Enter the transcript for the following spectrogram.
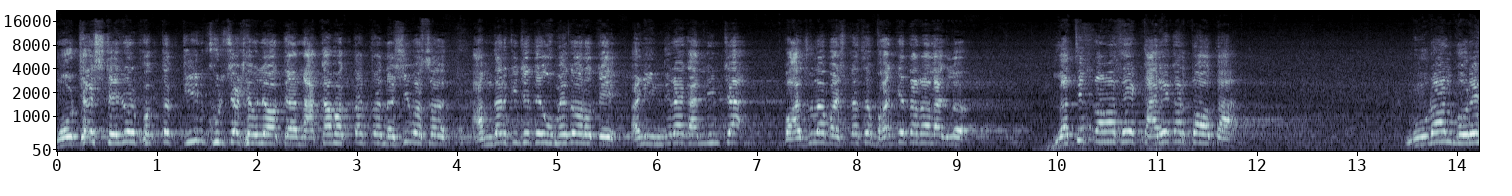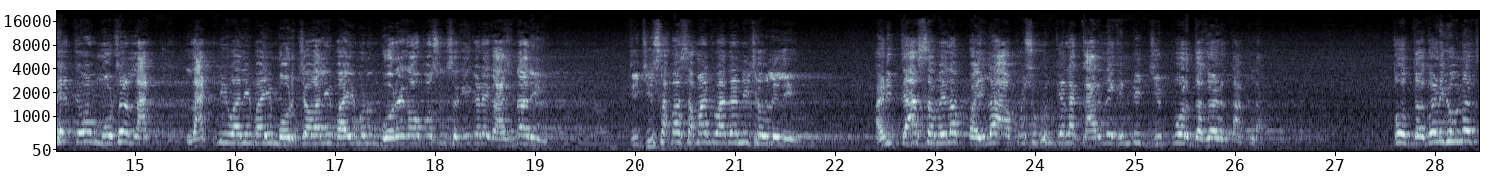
मोठ्या स्टेजवर फक्त तीन खुर्च्या ठेवल्या होत्या. नाका भक्तांचं नशीब असं. आमदारकीचे ते उमेदवार होते. आणि इंदिरा गांधींच्या बाजूला बसण्याचं भाग्य त्यांना लागलं. लतीफ नावाचा एक कार्यकर्ता होता. मृणाल गोरे हे तेव्हा मोठं लाट लाटणीवाली बाई मोर्चावाली बाई म्हणून गोरेगावपासून सगळीकडे गाजणारी. तिची सभा समाजवाद्यांनी ठेवलेली. आणि त्या सभेला पहिला अपशुकून केला कारले जीपवर दगड टाकला. तो दगड घेऊनच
